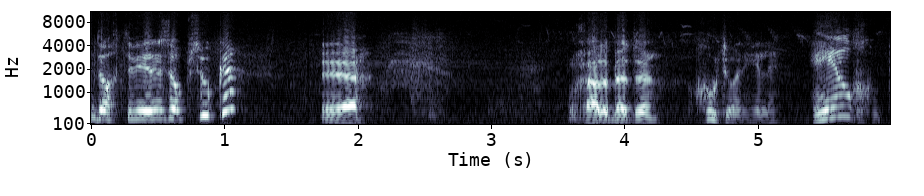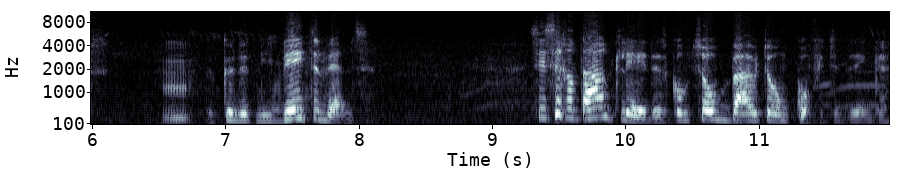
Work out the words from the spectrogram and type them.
je dochter weer eens opzoeken? Ja. Hoe gaat het met haar? Goed hoor, Hille. Heel goed. Hm. We kunnen het niet beter wensen. Ze is zich aan het aankleden. Ze komt zo buiten om koffie te drinken.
